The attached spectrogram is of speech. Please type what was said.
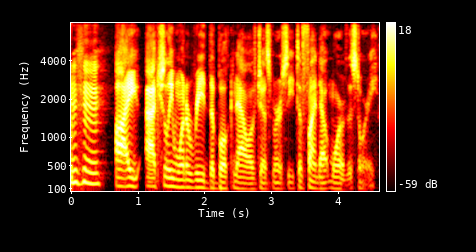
hmm I actually want to read the book now of Just Mercy to find out more of the story.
